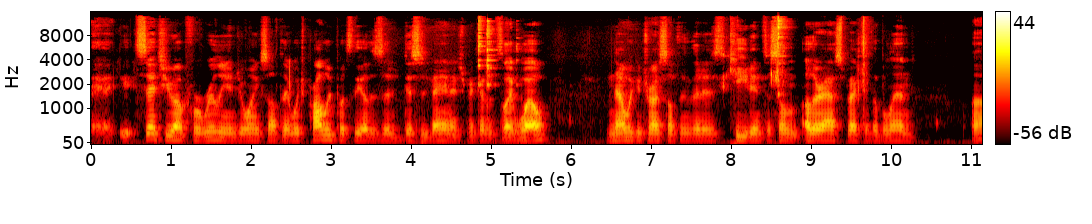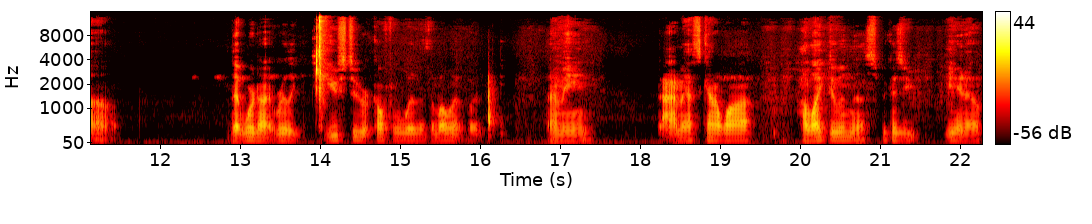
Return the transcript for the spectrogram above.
it sets you up for really enjoying something, which probably puts the others at a disadvantage because it's like, well, now we can try something that is keyed into some other aspect of the blend uh, that we're not really used to or comfortable with at the moment. But I mean, I mean that's kind of why I like doing this because you, you know,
